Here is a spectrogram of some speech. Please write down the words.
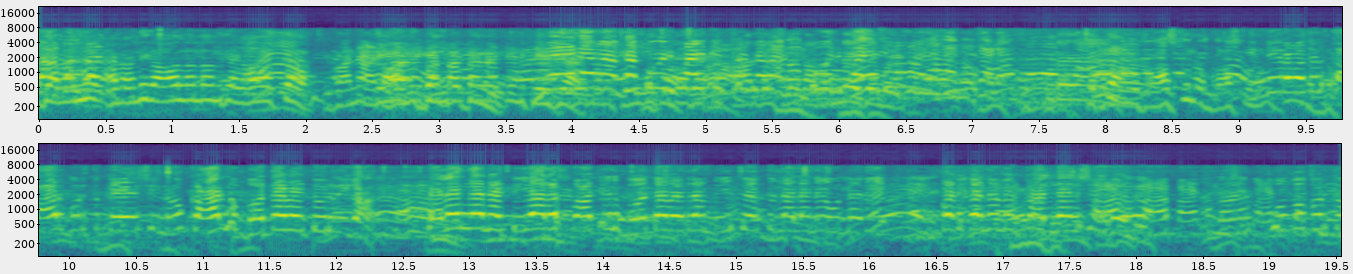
అవన్నీ కావాలన్నందుకే కావస్తా ఇవన్నీ అడిగి ఇబ్బంది పెట్టింది కేసీఆర్ చెప్తాం రాసుకున్నాం రాసుకున్నాం ఇన్ని రోజులు కారు గుర్తుకేసిండ్రు కారును బొద్ద పెట్టుర్రు ఇక తెలంగాణ టిఆర్ఎస్ పార్టీని బొద్ద పెడదాం మీ చేతులలోనే ఉన్నది. ఇప్పటికన్నా మీరు కళ్ళేసి పువ్వు గుర్తు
